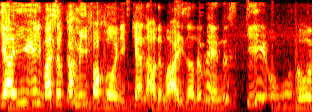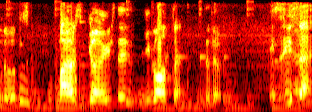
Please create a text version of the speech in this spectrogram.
E aí ele vai ser o Carmine Falcone, que é nada mais, nada menos que um, um- um dos maiores gangsters de Gotham, entendeu? Isso, isso é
